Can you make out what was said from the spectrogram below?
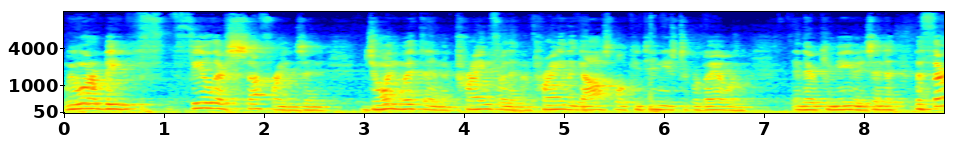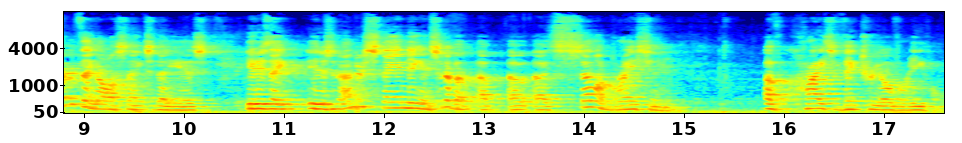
We want to be feel their sufferings and join with them and praying for them and praying the gospel continues to prevail in, in their communities. And the, the third thing All Saints Day is, it is, a, it is an understanding and sort of a, a, a celebration of Christ's victory over evil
